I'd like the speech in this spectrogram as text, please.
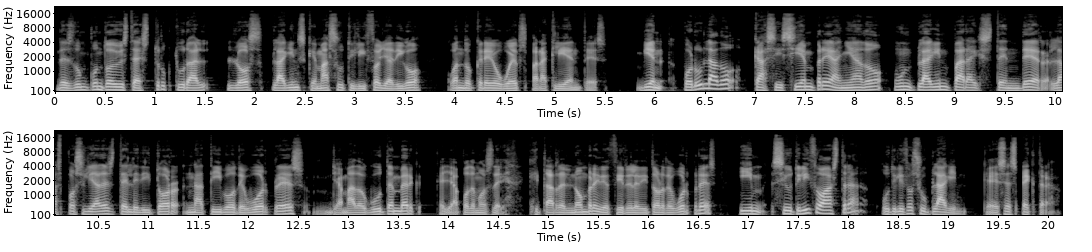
desde un punto de vista estructural, los plugins que más utilizo, ya digo, cuando creo webs para clientes. Bien, por un lado, casi siempre añado un plugin para extender las posibilidades del editor nativo de WordPress, llamado Gutenberg, que ya podemos quitarle el nombre y decir el editor de WordPress. Y si utilizo Astra, utilizo su plugin, que es Spectra.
